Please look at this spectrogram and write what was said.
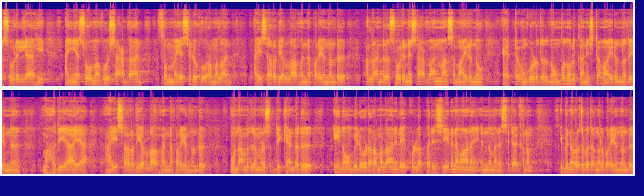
റസൂലില്ലാഹി അയ്യസോമഹു ഷഅബാൻ സുമ്മയസ്ലുഹു റമലാൻ ഐഷ റതി അള്ളാഹുന്നെ പറയുന്നുണ്ട് അള്ളാന്റെ റസൂലിന് ഷാബാൻ മാസമായിരുന്നു ഏറ്റവും കൂടുതൽ നോമ്പ് നോൽക്കാൻ ഇഷ്ടമായിരുന്നത് എന്ന് മഹതിയായ ആയിഷ റതി അള്ളാഹുന്നെ പറയുന്നുണ്ട്. മൂന്നാമത് നമ്മൾ ശ്രദ്ധിക്കേണ്ടത് ഈ നോമ്പിലൂടെ റമദാനിലേക്കുള്ള പരിശീലനമാണ് എന്ന് മനസ്സിലാക്കണം. ഇബിന് റജബ് തങ്ങൾ പറയുന്നുണ്ട്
